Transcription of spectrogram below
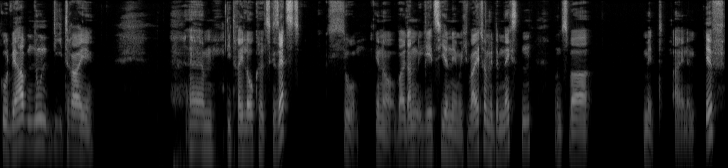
Gut, wir haben nun die drei ähm, die drei Locals gesetzt. So, genau, weil dann geht's hier nämlich weiter mit dem nächsten und zwar mit einem if.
